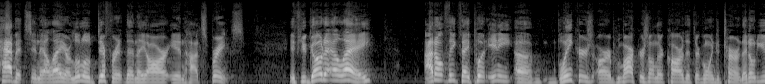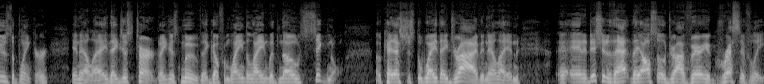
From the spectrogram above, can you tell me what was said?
habits in LA are a little different than they are in Hot Springs. If you go to LA, I don't think they put any uh, blinkers or markers on their car that they're going to turn. They don't use the blinker in LA. They just turn. They just move. They go from lane to lane with no signal. Okay, that's just the way they drive in LA. And in addition to that, they also drive very aggressively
